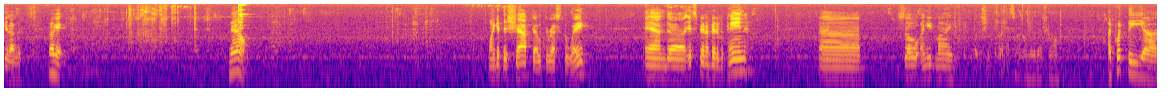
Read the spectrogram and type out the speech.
get out of there. Okay. Now, want to get this shaft out the rest of the way. And uh, it's been a bit of a pain. Uh, so I need my, oh, there. I put the uh,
